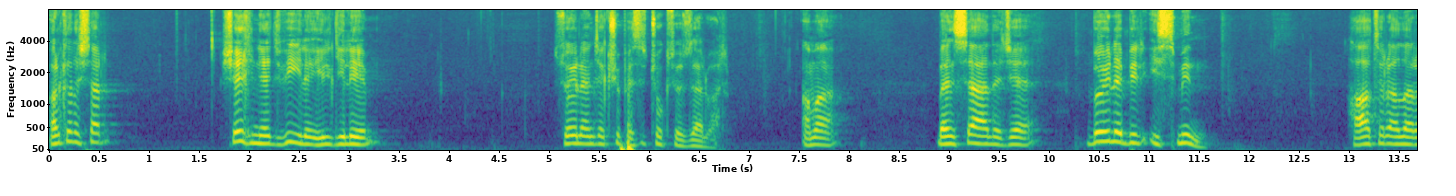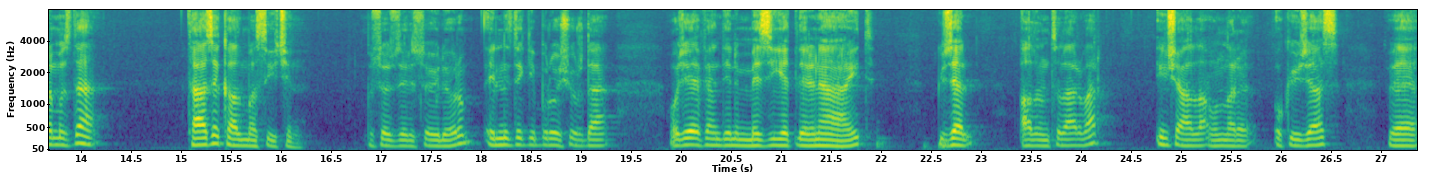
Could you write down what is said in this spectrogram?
Arkadaşlar Şeyh Nedvi ile ilgili söylenecek şüphesiz çok sözler var. Ama ben sadece böyle bir ismin hatıralarımızda taze kalması için bu sözleri söylüyorum. Elinizdeki broşürde Hoca Efendi'nin meziyetlerine ait güzel alıntılar var. İnşallah onları okuyacağız ve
